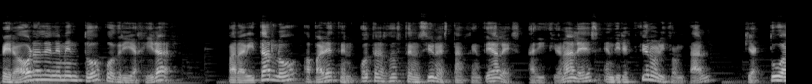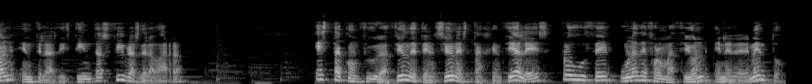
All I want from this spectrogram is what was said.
Pero ahora el elemento podría girar. Para evitarlo, aparecen otras dos tensiones tangenciales adicionales en dirección horizontal, que actúan entre las distintas fibras de la barra. Esta configuración de tensiones tangenciales produce una deformación en el elemento,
